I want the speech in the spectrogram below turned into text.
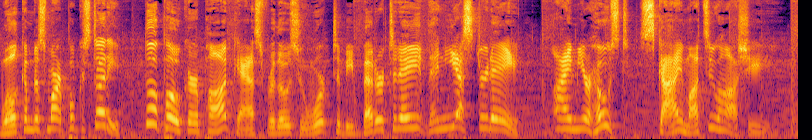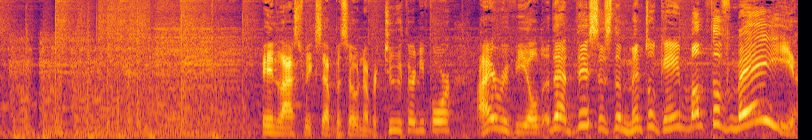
Welcome to Smart Poker Study, the poker podcast for those who work to be better today than yesterday. I'm your host, Sky Matsuhashi. In last week's episode number 234, I revealed that this is the mental game month of May.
